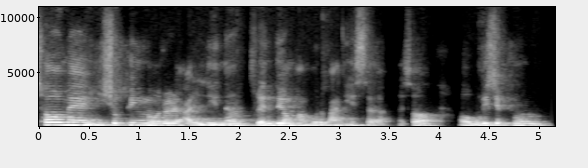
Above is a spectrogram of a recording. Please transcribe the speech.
처음에 이 쇼핑몰을 알리는 브랜드형 광고를 많이 했어요. 그래서 어, 우리 제품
